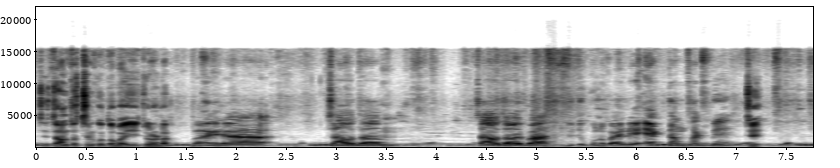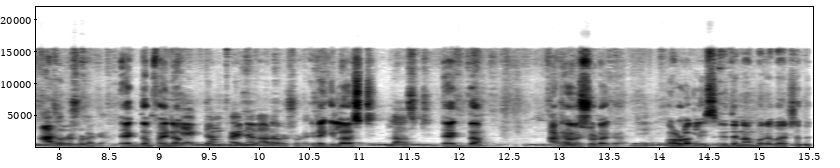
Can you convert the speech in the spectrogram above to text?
আচ্ছা দাম চাচ্ছেন কত ভাই এই জোড়াটার? ভাই এটা চাও দাম চাও দাম এবার যদি কোনো ভাই নেই একদম থাকবে জি। আঠারোশো টাকা। একদম ফাইনাল একদম ফাইনাল আঠারোশো টাকা। এটা কি লাস্ট লাস্ট একদম আঠারোশো টাকা। ভালো লাগলে স্ক্রিনের নাম্বারে ভাইয়ের সাথে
